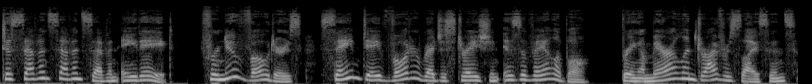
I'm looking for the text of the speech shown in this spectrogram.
to 77788. For new voters, same day voter registration is available. Bring a Maryland driver's license,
